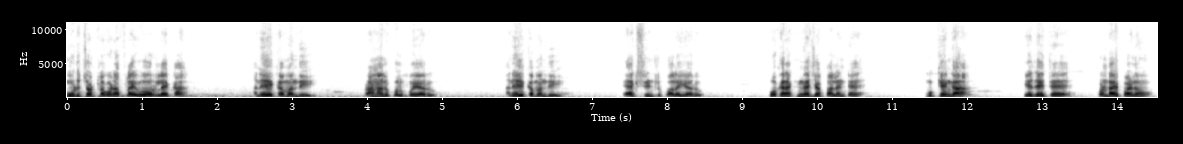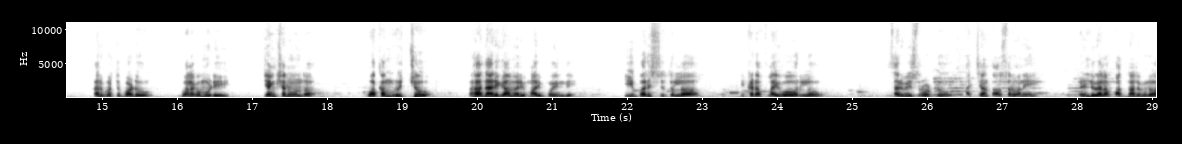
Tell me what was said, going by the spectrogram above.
మూడు చోట్ల కూడా ఫ్లైఓవర్ లేక అనేక మంది ప్రాణాలు కోల్పోయారు. అనేక మంది యాక్సిడెంట్లు పాలయ్యారు. ఒక రకంగా చెప్పాలంటే ముఖ్యంగా ఏదైతే కొండాయిపాళెం కనుపర్తిపాడు గొలగమూడి జంక్షన్ ఉందో ఒక మృత్యు రహదారిగా మరి మారిపోయింది. ఈ పరిస్థితుల్లో ఇక్కడ ఫ్లైఓవర్లు సర్వీస్ రోడ్లు అత్యంత అవసరమని రెండు వేల పద్నాలుగులో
